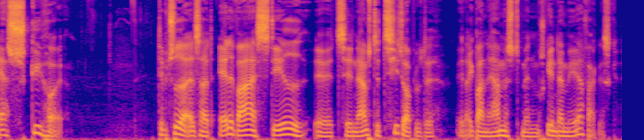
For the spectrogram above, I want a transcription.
er skyhøj. Det betyder altså, at alle varer er steget øh, til nærmest det tidobbelte, eller ikke bare nærmest, men måske endda mere faktisk.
